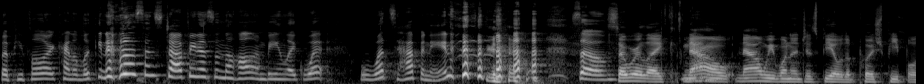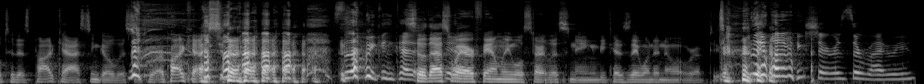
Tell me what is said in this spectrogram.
but people are kind of looking at us and stopping us in the hall and being like what what's happening so so we're like now yeah. now we want to just be able to push people to this podcast and go listen to our podcast so that we can cut so that's yeah. why our family will start listening because they want to know what we're up to they want to make sure we're surviving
